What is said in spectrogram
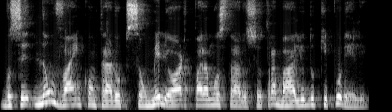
Você não vai encontrar opção melhor para mostrar o seu trabalho do que por ele.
